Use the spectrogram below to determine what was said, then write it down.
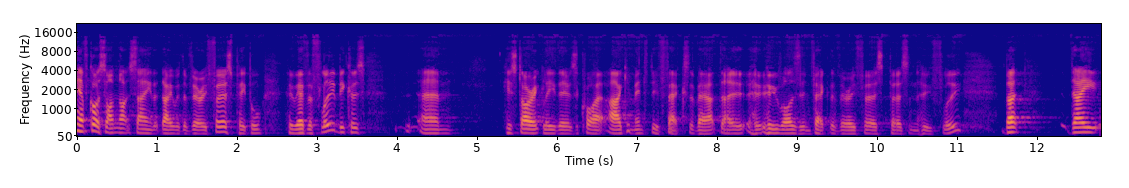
Now, of course, I'm not saying that they were the very first people who ever flew because um, historically there's quite argumentative facts about who was in fact the very first person who flew. But they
